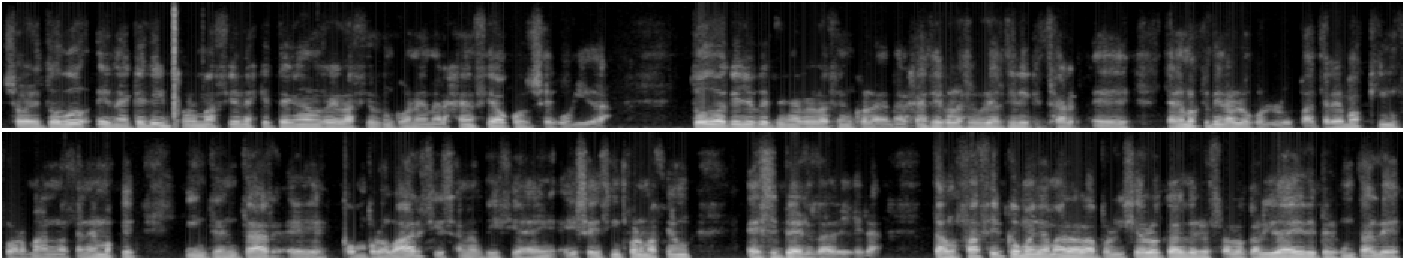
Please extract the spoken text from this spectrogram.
sobre todo en aquellas informaciones que tengan relación con emergencia o con seguridad todo aquello que tenga relación con la emergencia y con la seguridad tiene que estar, eh, tenemos que mirarlo con lupa, tenemos que informarnos, tenemos que intentar eh, comprobar si esa noticia, esa, información es verdadera. Tan fácil como llamar a la policía local de nuestra localidad y de preguntarle,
